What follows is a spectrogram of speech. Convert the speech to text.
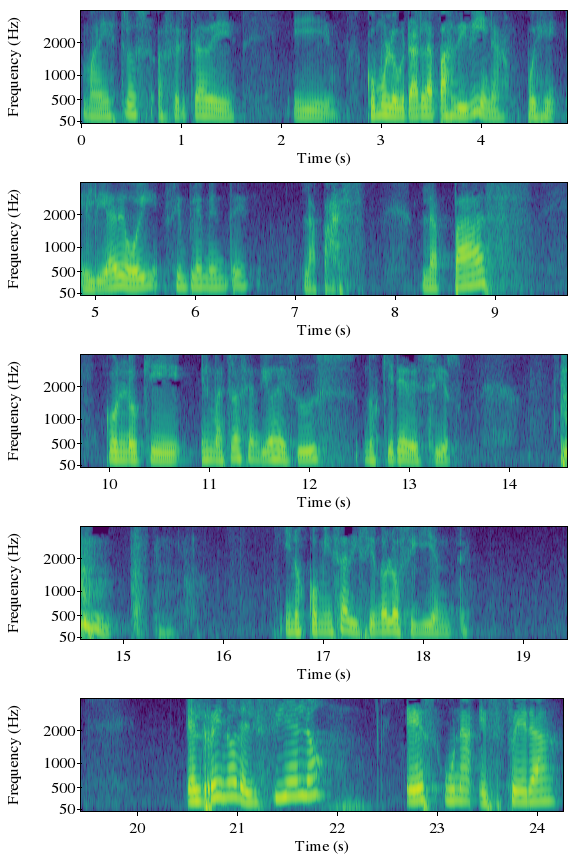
maestros acerca de eh, cómo lograr la paz divina. Pues eh, el día de hoy simplemente la paz. La paz con lo que el Maestro Ascendido Jesús nos quiere decir. y nos comienza diciendo lo siguiente. El reino del cielo es una esfera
